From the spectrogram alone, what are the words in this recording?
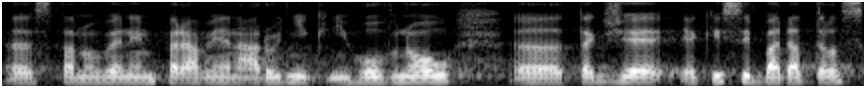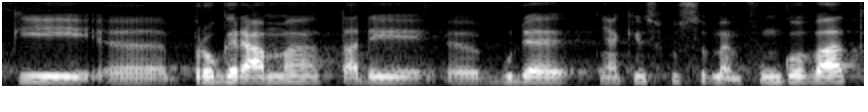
eh, stanoveným právě Národní knihovnou, eh, takže jakýsi badatelský eh, program tady bude nějakým způsobem fungovat.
